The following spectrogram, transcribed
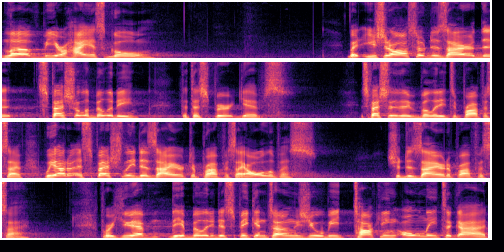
love be your highest goal. But you should also desire the special ability that the Spirit gives, especially the ability to prophesy. We ought to especially desire to prophesy. All of us should desire to prophesy. For if you have the ability to speak in tongues, you will be talking only to God,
